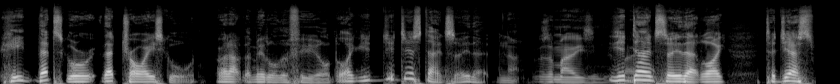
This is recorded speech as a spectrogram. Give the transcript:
he that score that try he scored right up the middle of the field, like you you just don't see that. no, It was amazing. You Amazing. don't see that. Like to just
